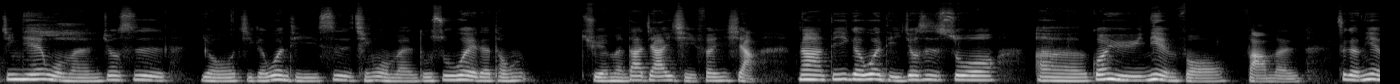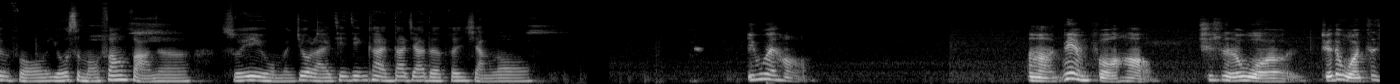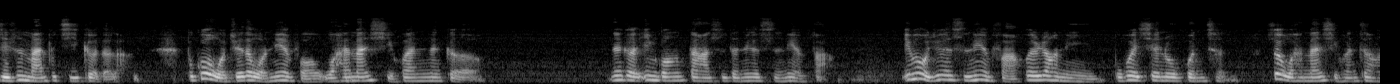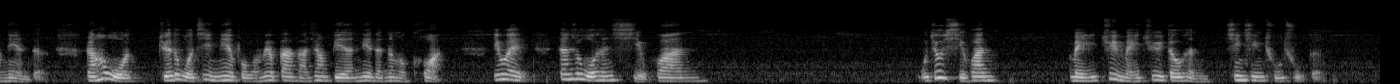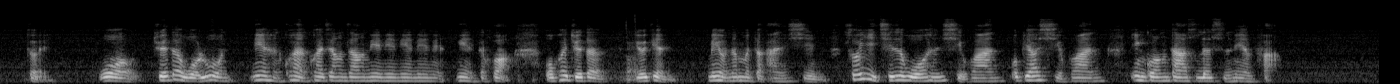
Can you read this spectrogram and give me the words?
今天我们就是有几个问题是请我们读书会的同学们大家一起分享。那第一个问题就是说，呃，关于念佛法门，这个念佛有什么方法呢？所以我们就来听听看大家的分享喽。因为哈，嗯、念佛哈，其实我觉得我自己是蛮不及格的啦。不过我觉得我念佛，我还蛮喜欢那个那个印光大师的那个十念法，因为我觉得十念法会让你不会陷入昏沉，所以我还蛮喜欢这样念的。然后我觉得我自己念佛，我没有办法像别人念的那么快，因为但是我很喜欢。我就喜欢每一句每一句都很清清楚楚的，对，我觉得我如果念很快很快这样这样念念念念念念的话，我会觉得有点没有那么的安心。所以其实我很喜欢，我比较喜欢印光大师的十念法，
